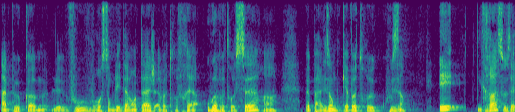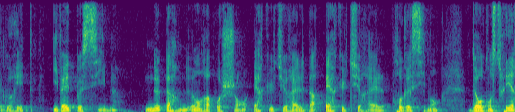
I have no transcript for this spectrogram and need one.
Un peu comme le vous, vous ressemblez davantage à votre frère ou à votre sœur, hein, euh, par exemple, qu'à votre cousin. Et grâce aux algorithmes, il va être possible nœud par nœud, en rapprochant air culturel par air culturel, progressivement, de reconstruire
